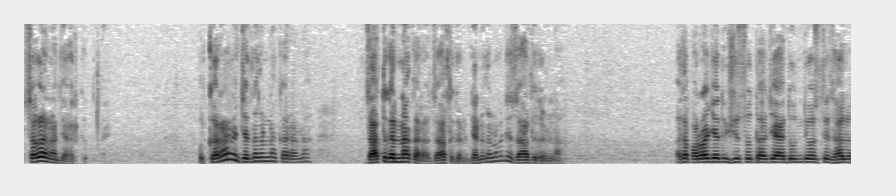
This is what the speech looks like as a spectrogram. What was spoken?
सगळ्यांना द्या हरकत नाही. करा ना जनगणना करा ना. जातगणना करा जातगणना. जनगणना म्हणजे जातगणना. आता परवाच्या दिवशी सुद्धा जे आहे दोन दिवस ते झालं.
